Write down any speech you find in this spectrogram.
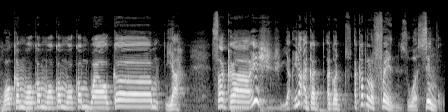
Welcome, welcome, welcome, welcome, welcome. Yeah. Saka, ish, yeah, you know, I got, I got a couple of friends who are single.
